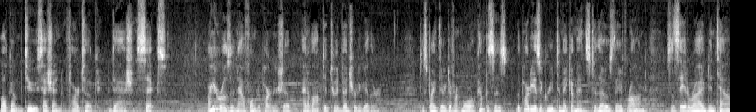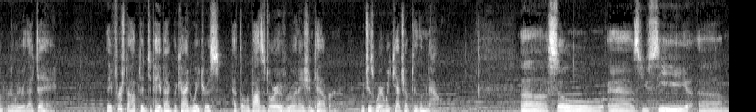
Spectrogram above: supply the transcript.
Welcome to session Fartook 6. Our heroes have now formed a partnership and have opted to adventure together. Despite their different moral compasses, the party has agreed to make amends to those they have wronged since they had arrived in town earlier that day. They first opted to pay back the kind waitress at the repository of Ruination Tavern, which is where we catch up to them now. Uh, so, as you see, um,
